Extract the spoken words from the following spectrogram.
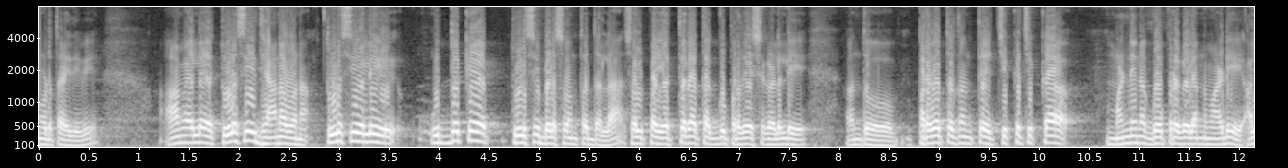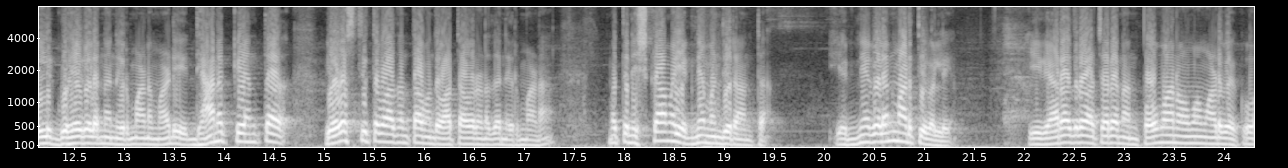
ನೋಡ್ತಾ ಇದ್ದೀವಿ. ಆಮೇಲೆ ತುಳಸಿ ಧ್ಯಾನವನ. ತುಳಸಿಯಲ್ಲಿ ಉದ್ದಕ್ಕೆ ತುಳಸಿ ಬೆಳೆಸುವಂಥದ್ದಲ್ಲ, ಸ್ವಲ್ಪ ಎತ್ತರ ತಗ್ಗು ಪ್ರದೇಶಗಳಲ್ಲಿ ಒಂದು ಪರ್ವತದಂತೆ ಚಿಕ್ಕ ಚಿಕ್ಕ ಮಣ್ಣಿನ ಗೋಪುರಗಳನ್ನು ಮಾಡಿ, ಅಲ್ಲಿ ಗುಹೆಗಳನ್ನು ನಿರ್ಮಾಣ ಮಾಡಿ, ಧ್ಯಾನಕ್ಕೆ ಅಂತ ವ್ಯವಸ್ಥಿತವಾದಂಥ ಒಂದು ವಾತಾವರಣದ ನಿರ್ಮಾಣ, ಮತ್ತು ನಿಷ್ಕಾಮ ಯಜ್ಞ ಮಂದಿರ ಅಂತ. ಯಜ್ಞಗಳನ್ನು ಮಾಡ್ತೀವಲ್ಲಿ. ಈಗ ಯಾರಾದರೂ ಆಚಾರ, ನಾನು ಪೌಮಾನ ಹೋಮ ಮಾಡಬೇಕು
